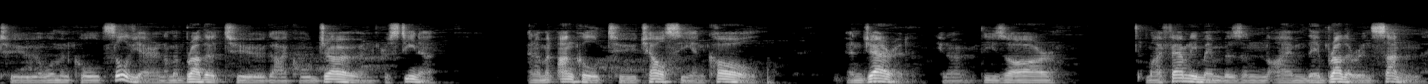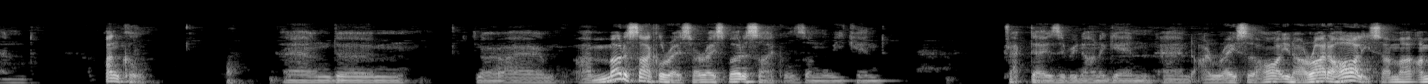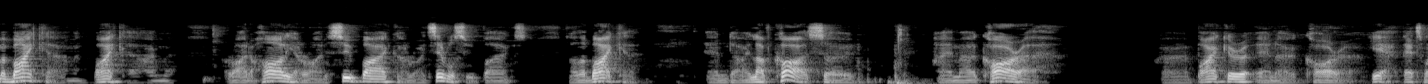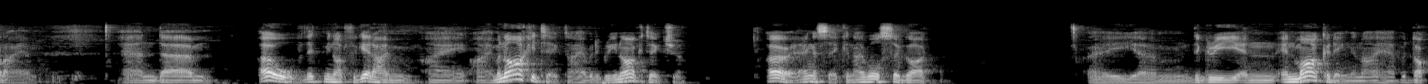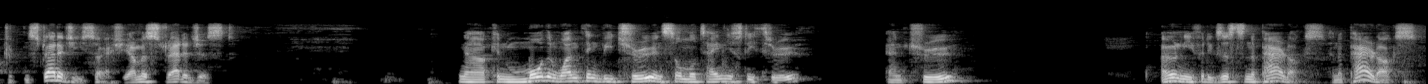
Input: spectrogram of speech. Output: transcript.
to a woman called Sylvia, and I'm a brother to a guy called Joe and Christina. And I'm an uncle to Chelsea and Cole and Jared. You know, these are my family members, and I'm their brother and son and uncle. And um, you know, I'm, I'm a motorcycle racer. I race motorcycles on the weekend, track days every now and again, and I race a. You know, I ride a Harley, so I'm a, I'm a biker. I'm a biker. I'm a, I ride a Harley. I ride a suit bike. I ride several suit bikes. So I'm a biker, and I love cars. So I'm a carer a biker and a carer. Yeah, that's what I am. And um, oh, let me not forget, I'm I I'm an architect. I have a degree in architecture. Oh, hang a second. I've also got a um, degree in in marketing, and I have a doctorate in strategy. So actually, I'm a strategist. Now, can more than one thing be true and simultaneously true and true only if it exists in a paradox. And a paradox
